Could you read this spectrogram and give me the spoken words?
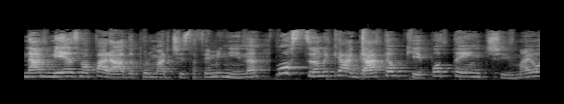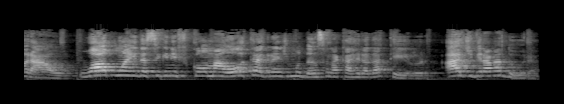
na mesma parada por uma artista feminina, mostrando que a gata é o que? Potente, maioral. O álbum ainda significou uma outra grande mudança na carreira da Taylor, a de gravadora.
